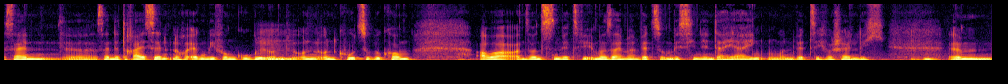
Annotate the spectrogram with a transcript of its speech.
sein, äh, seine drei Cent noch irgendwie von Google Mhm. und, und, und Co. zu bekommen. Aber ansonsten wird es wie immer sein, man wird so ein bisschen hinterherhinken und wird sich wahrscheinlich Mhm. ähm,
